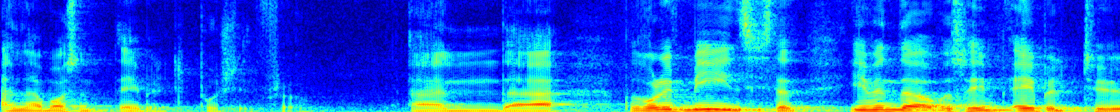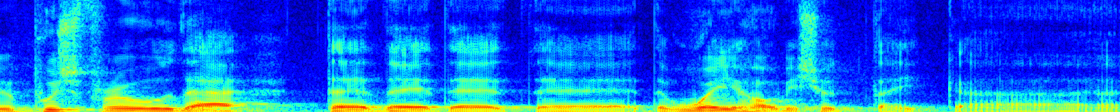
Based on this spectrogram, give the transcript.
And I wasn't able to push it through. And uh, but what it means is that even though I was able to push through the the, the, the, the, the way how we should like uh,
